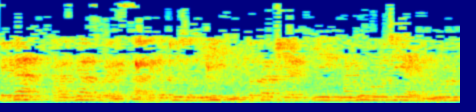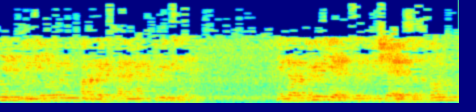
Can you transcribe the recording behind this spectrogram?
Когда развязывается этот узел невидения, то также и на грубом материальном уровне мы делаем парадоксальное открытие. Это открытие заключается в том,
